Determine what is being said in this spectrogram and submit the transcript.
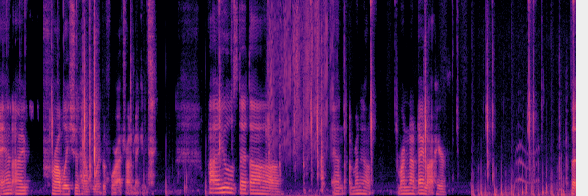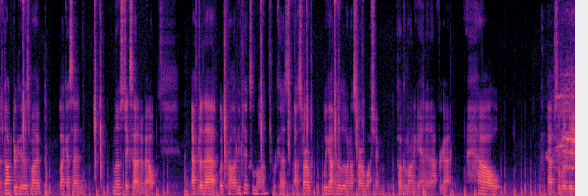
And I probably should have wood before I try to make anything. I used it, uh, and I'm running out, I'm running out of daylight here. But Doctor Who is my, like I said, most excited about. After that would probably be Pixelmon because I started, we got Hulu and I started watching Pokemon again and I forgot how absolutely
